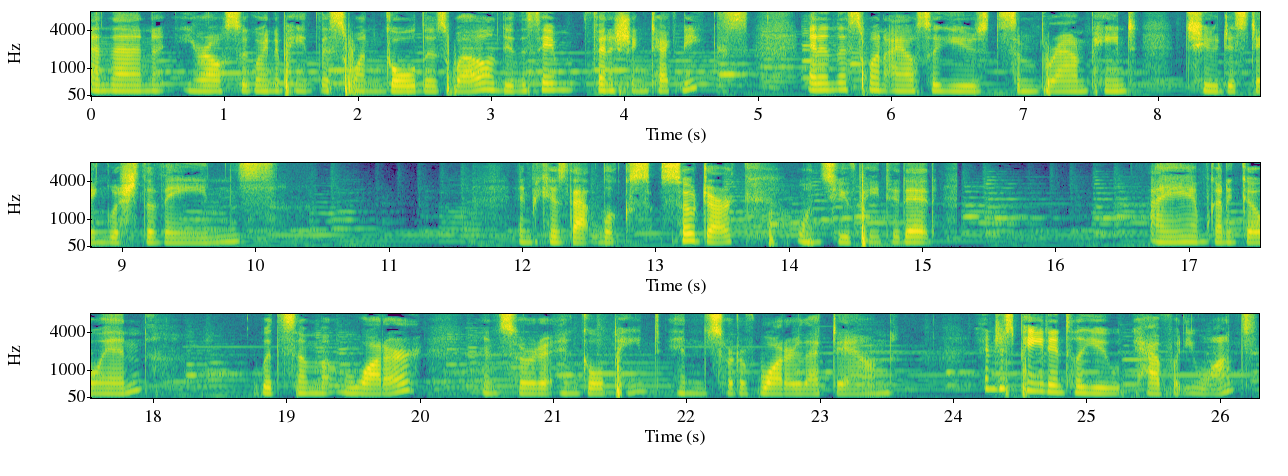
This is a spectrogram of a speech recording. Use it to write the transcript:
And then you're also going to paint this one gold as well and do the same finishing techniques. And in this one I also used some brown paint to distinguish the veins. And because that looks so dark once you've painted it, I am going to go in with some water and sort of and gold paint and sort of water that down and just paint until you have what you want.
